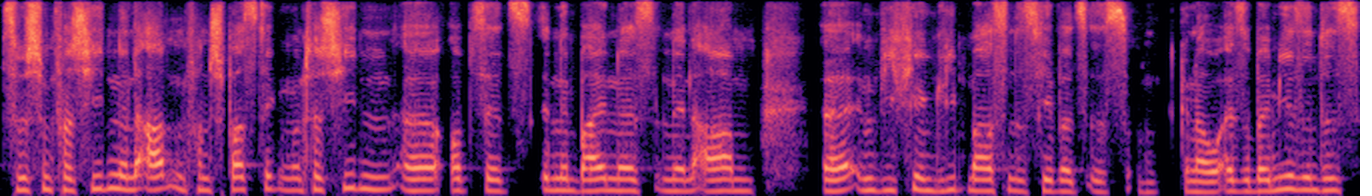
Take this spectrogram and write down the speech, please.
zwischen verschiedenen Arten von Spastiken unterschieden, äh, ob es jetzt in den Beinen ist, in den Armen, äh, in wie vielen Gliedmaßen es jeweils ist. Und genau, also bei mir sind es,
